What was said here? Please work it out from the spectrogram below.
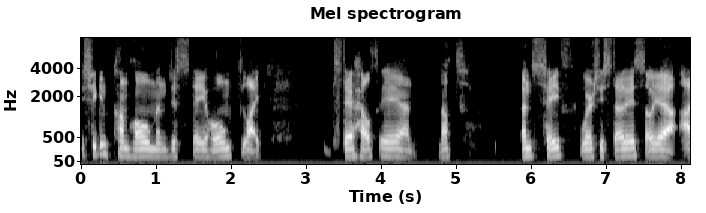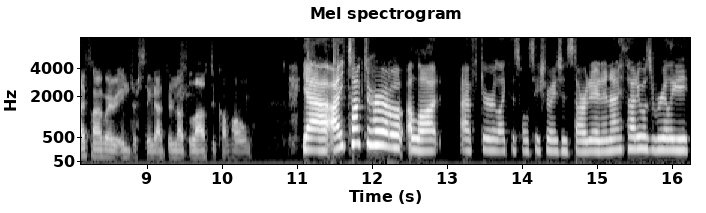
she can come home and just stay home to like stay healthy and not unsafe where she studies. So yeah, I find it very interesting that they're not allowed to come home. Yeah, I talked to her a lot after like this whole situation started, and I thought it was really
